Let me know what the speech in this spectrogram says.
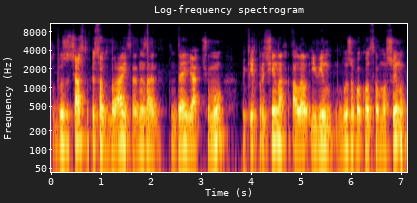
тут дуже часто пісок збирається. Не знаю де, як, чому, в яких причинах, але і він дуже покоцав машину.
